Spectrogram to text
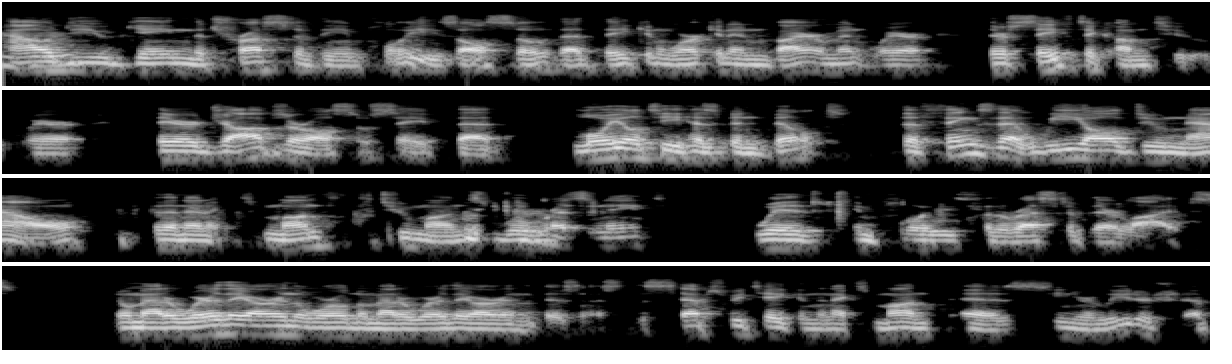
How Mhm. do you gain the trust of the employees also that they can work in an environment where they're safe to come to, where their jobs are also safe, that loyalty has been built? The things that we all do now for the next month to two months will resonate with employees for the rest of their lives. No matter where they are in the world, no matter where they are in the business, the steps we take in the next month as senior leadership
